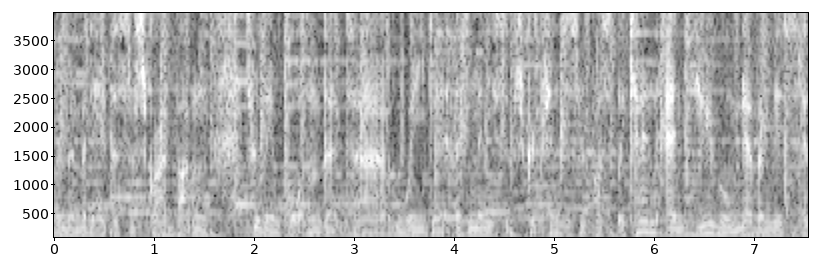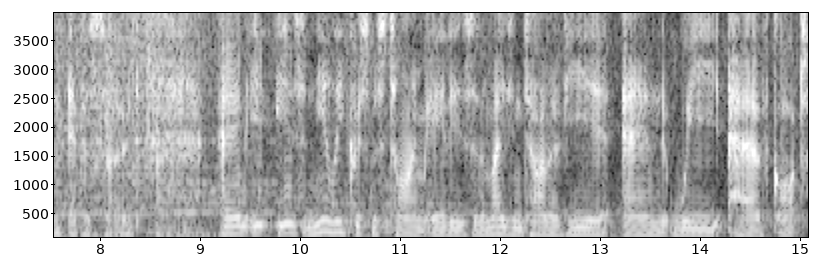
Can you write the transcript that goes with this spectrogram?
remember to hit the subscribe button. It's really important that uh, we get as many subscriptions as we possibly can, and you will never miss an episode. And it is nearly Christmas time. It is an amazing time of year, and we have got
